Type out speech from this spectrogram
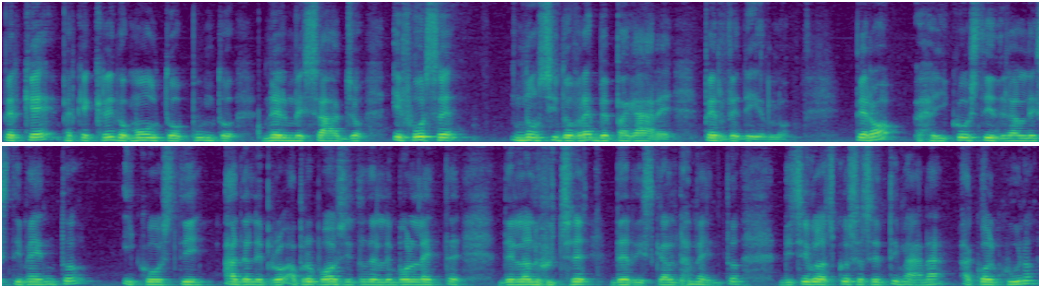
perché, perché credo molto appunto nel messaggio e forse non si dovrebbe pagare per vederlo. Però eh, i costi dell'allestimento i costi a, delle, a, proposito delle bollette della luce, del riscaldamento. Dicevo la scorsa settimana a qualcuno,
